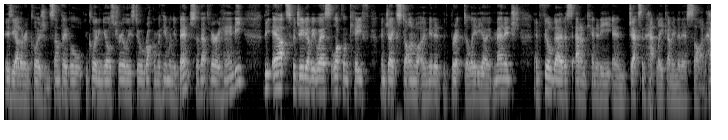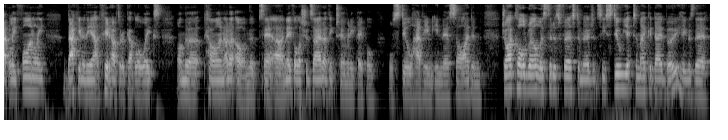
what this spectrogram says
is the other inclusion. Some people, including yours truly, still rocking with him on your bench, so that's very handy. The outs for GWS, Lachlan Keefe and Jake Stein were omitted, with Brett Deledio managed, and Phil Davis, Adam Kennedy, and Jackson Hately come into their side. Hately finally back into the outfit after a couple of weeks on the Pine. I don't. Oh, on the uh, NEAFL, I should say. I don't think too many people will still have him in their side. And Jye Caldwell listed as first emergency, still yet to make a debut. He was their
